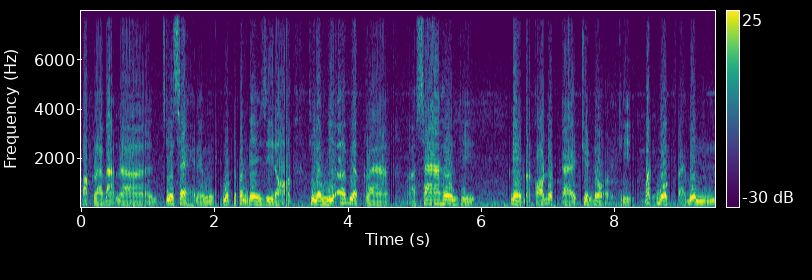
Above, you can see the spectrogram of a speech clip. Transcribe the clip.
hoặc là bạn uh, chia sẻ đến một cái vấn đề gì đó thì đồng nghĩa việc là uh, xa hơn thì để mà có được cái chuyển đổi thì bắt buộc phải bên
